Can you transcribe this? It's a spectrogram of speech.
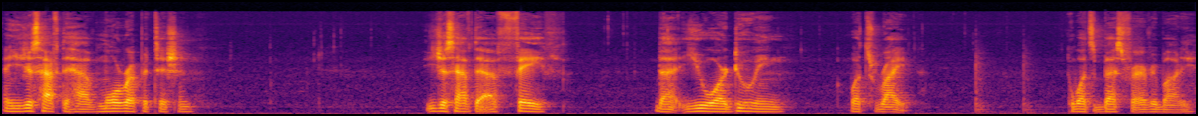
And you just have to have more repetition. You just have to have faith that you are doing what's right, what's best for everybody.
